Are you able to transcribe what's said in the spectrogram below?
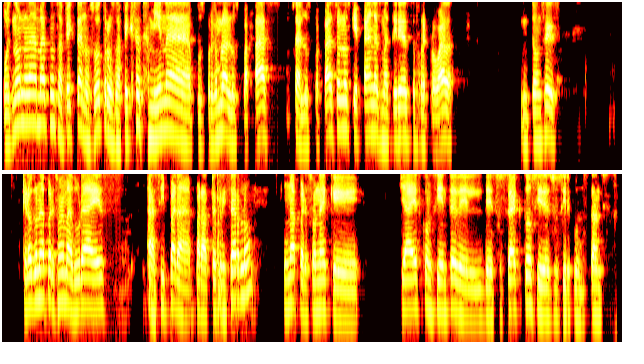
pues no, no nada más nos afecta a nosotros, afecta también a, pues por ejemplo, a los papás. O sea, los papás son los que pagan las materias reprobadas. Entonces, creo que una persona madura es así para, para aterrizarlo, una persona que ya es consciente de sus actos y de sus circunstancias.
